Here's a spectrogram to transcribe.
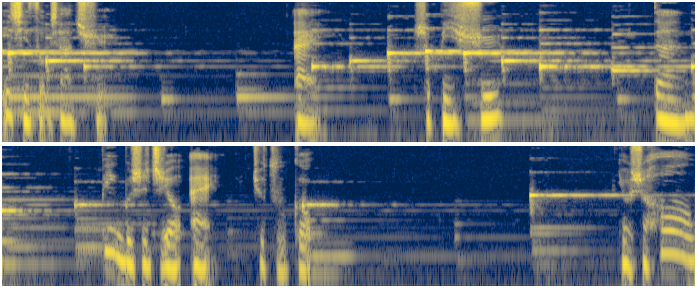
一起走下去？爱是必须，但并不是只有爱就足够。有时候，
